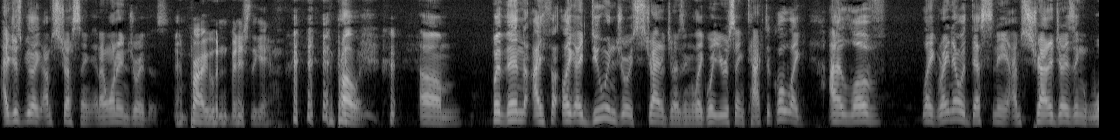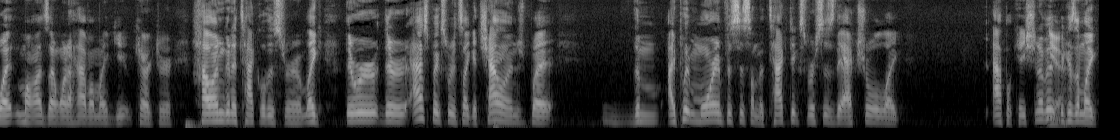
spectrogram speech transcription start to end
I'd just be like I'm stressing and I want to enjoy this. And probably wouldn't finish the game. Probably. um, but then I thought like I do enjoy strategizing, like what you were saying, tactical. Like I love, like right now with Destiny, I'm strategizing what mods I want to have on my character, how I'm gonna tackle this room. Like there were there are aspects where it's like a challenge, but the I put more emphasis on the tactics versus the actual like application of it Yeah. because I'm like,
